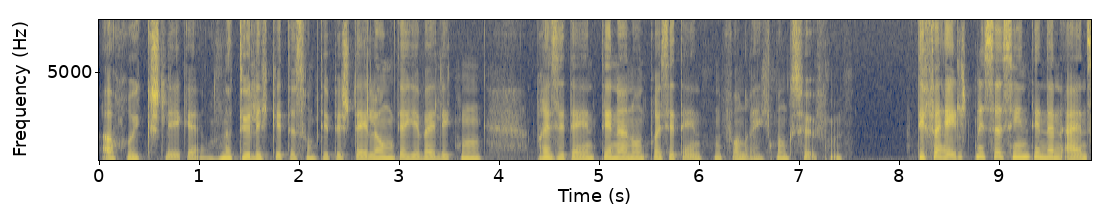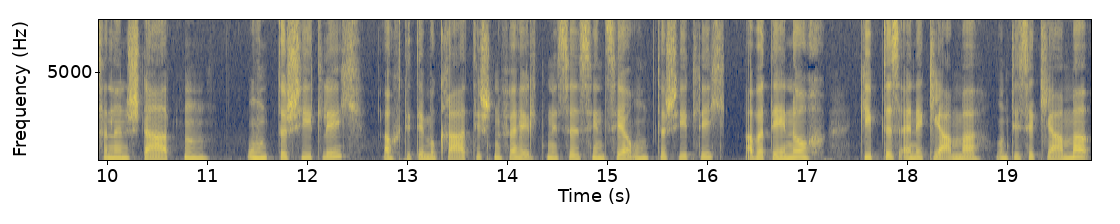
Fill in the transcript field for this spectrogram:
auch Rückschläge. Und natürlich geht es um die Bestellung der jeweiligen Präsidentinnen und Präsidenten von Rechnungshöfen. Die Verhältnisse sind in den einzelnen Staaten unterschiedlich, auch die demokratischen Verhältnisse sind sehr unterschiedlich, aber dennoch gibt es eine Klammer und diese Klammer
